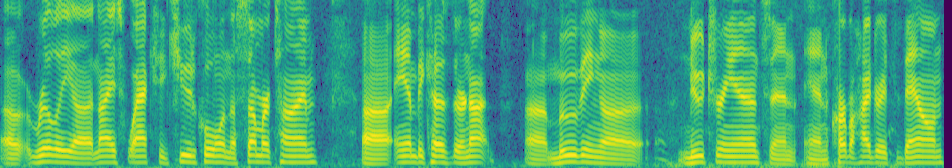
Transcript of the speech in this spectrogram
a really uh, nice waxy cuticle in the summertime, uh, and because they're not uh, moving uh, nutrients and, and carbohydrates down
